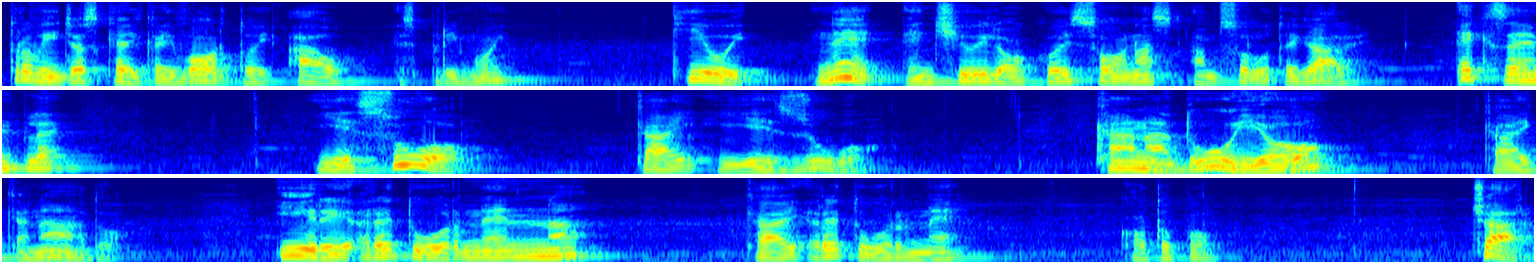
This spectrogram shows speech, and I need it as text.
trovigas quelcae vortoi au esprimoi, kiui ne en ciui locoi sonas absolute egale. Exemple, Iesuo kai Iesuo. Canaduio kai Canado. Iri returnen kai returne cotopo. Char,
